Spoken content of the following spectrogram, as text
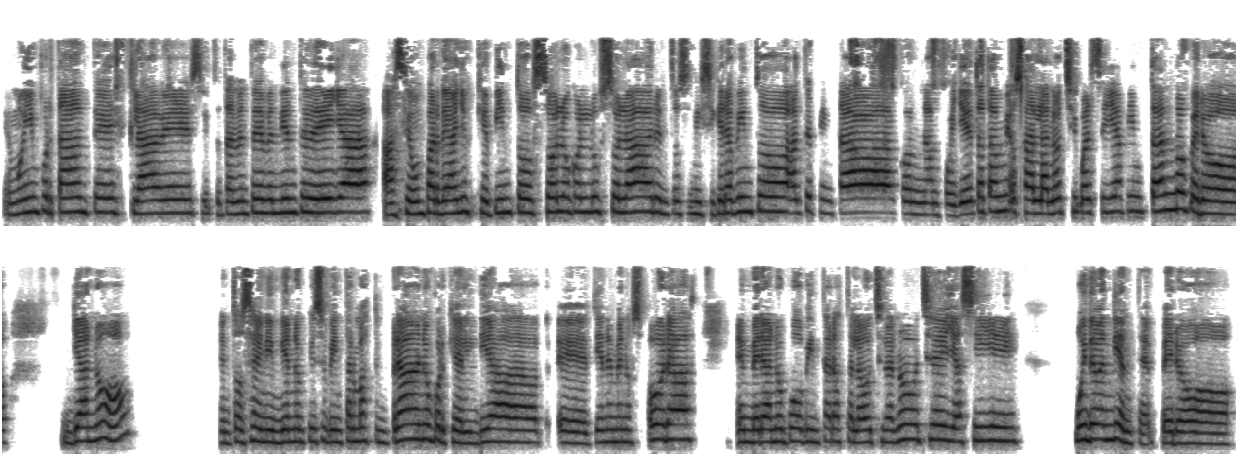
es muy importante, es clave, soy totalmente dependiente de ella. Hace un par de años que pinto solo con luz solar, entonces ni siquiera pinto, antes pintaba con ampolleta también, o sea, en la noche igual seguía pintando, pero ya no. Entonces en invierno empiezo a pintar más temprano porque el día eh, tiene menos horas en verano puedo pintar hasta las 8 de la noche y así, muy dependiente, pero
